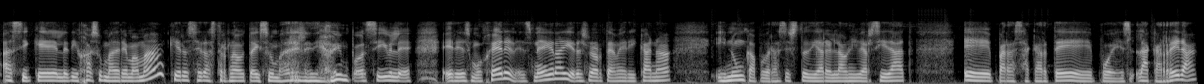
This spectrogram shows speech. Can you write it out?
Así que le dijo a su madre, mamá, quiero ser astronauta. Y su madre le dijo, imposible, eres mujer, eres negra y eres norteamericana y nunca podrás estudiar en la universidad eh, para sacarte pues la carrera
